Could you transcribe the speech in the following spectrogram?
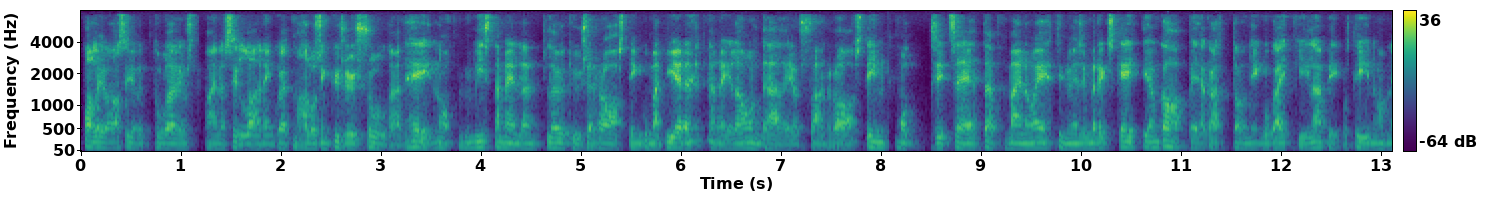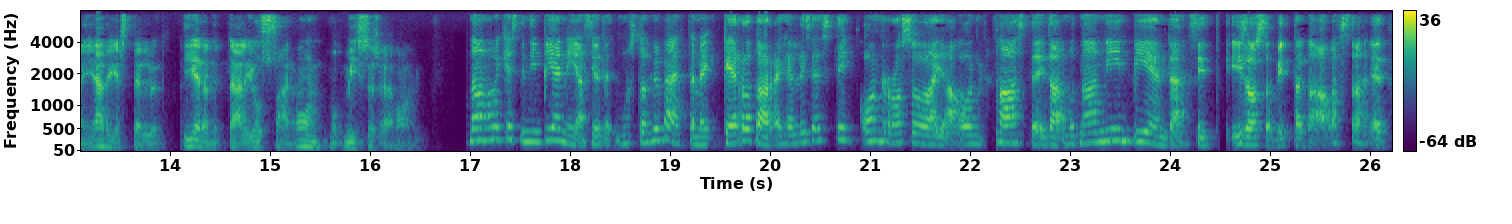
paljon asioita tulee just aina sillä niin että mä haluaisin kysyä sulta, että hei, no mistä meillä nyt löytyy se raastin, kun mä tiedän, että meillä on täällä jossain raastin, mutta sitten se, että mä en ole ehtinyt esimerkiksi keittiön kaappeja katsoa niin kuin kaikki läpi, kun Tiina on ne järjestellyt. Tiedän, että täällä jossain on, mutta missä se on? Nämä on oikeasti niin pieniä asioita, että minusta on hyvä, että me kerrotaan rehellisesti. On rosoa ja on haasteita, mutta nämä on niin pientä sit isossa mittakaavassa, että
